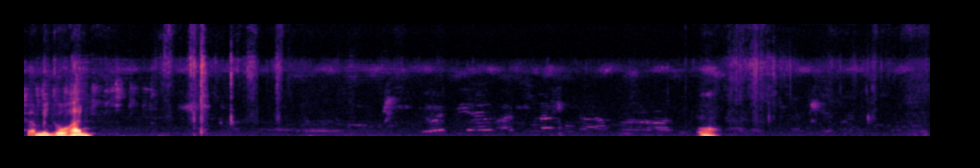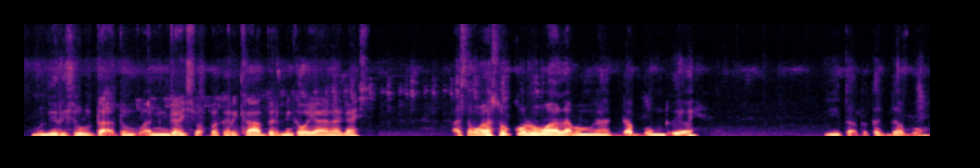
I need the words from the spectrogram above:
kamiguhan. Muni resulta atong kuan guys, wa pa ka recover ning kawayana guys. Asa mga sukol wala mo mga dabong diri oy. Nita tatag dabong.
